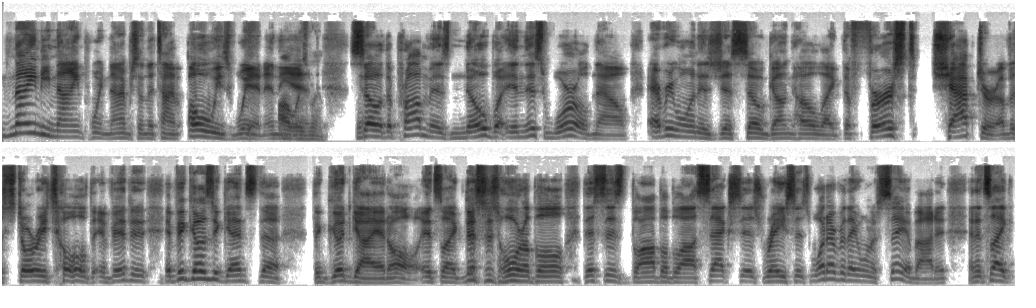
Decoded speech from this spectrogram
99.9% of the time always win in the always end. Win. So the problem is nobody in this world now, everyone is just so gung ho. Like the first chapter of a story told, if it if it goes against the the good guy at all, it's like this is horrible, this is blah blah blah, sexist, racist, whatever they want to say about it. And it's like,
